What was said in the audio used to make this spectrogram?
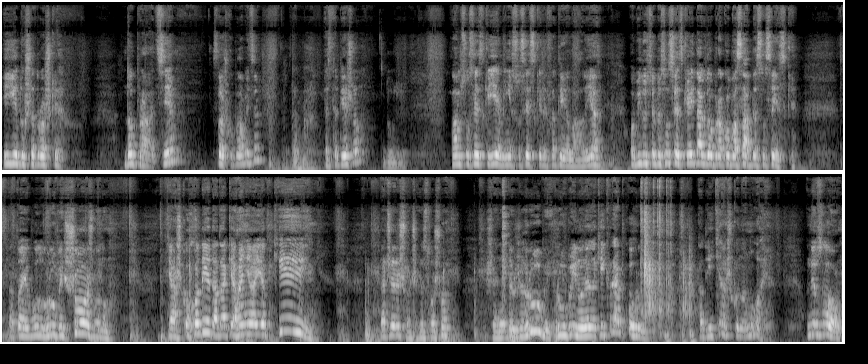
І їду ще трошки до праці. Сложку подобається? Так, Естетично. дуже. Вам сосиски є, мені сосиски не хватило, але я обійдуся без сосиски, і так добра кобаса без сосиски. А то як буду грубий, що ж воно? Тяжко ходити, а так я ганяю як кінь. А через що? Ще не дуже грубий. Грубий, ну не такий крепко грубий. А і тяжко на ноги. Не зло.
